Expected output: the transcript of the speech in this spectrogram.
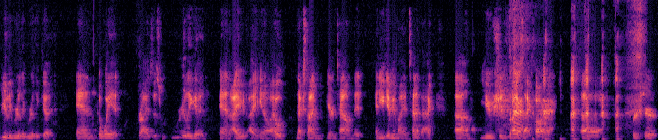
really really really good, and the way it drives is really good. And I, I you know I hope next time you're in town that and you give me my antenna back, um, you should drive that car uh, for sure.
